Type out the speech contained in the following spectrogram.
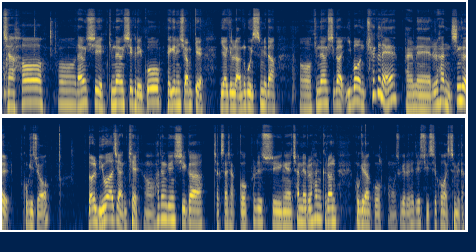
자, 어, 어, 나영 씨, 김나영 씨 그리고 백예린 씨와 함께 이야기를 나누고 있습니다. 어, 김나영 씨가 이번 최근에 발매를 한 싱글 곡이죠. 널 미워하지 않길. 어, 하동균 씨가 작사 작곡 프로듀싱에 참여를 한 그런 곡이라고 어, 소개를 해드릴 수 있을 것 같습니다.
